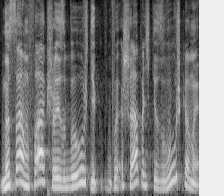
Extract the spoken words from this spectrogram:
Ну сам факт, що СБУшник в шапочці з вушками,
